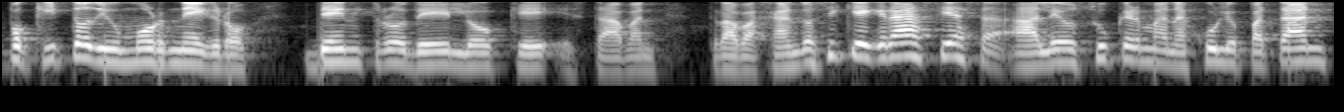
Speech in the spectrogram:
poquito de humor negro dentro de lo que estaban trabajando. Así que gracias a Leo Zuckerman, a Julio Patán,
